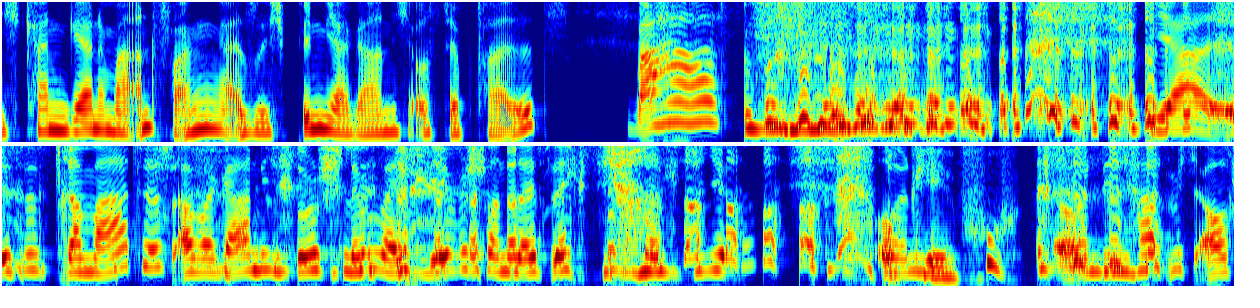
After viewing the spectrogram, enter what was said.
Ich kann gerne mal anfangen. Also ich bin ja gar nicht aus der Pfalz. Was? ja, es ist dramatisch, aber gar nicht so schlimm, weil ich lebe schon seit sechs Jahren hier. Und, okay, puh. Und ich habe mich auch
